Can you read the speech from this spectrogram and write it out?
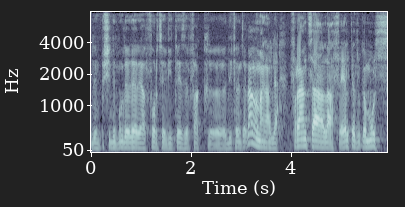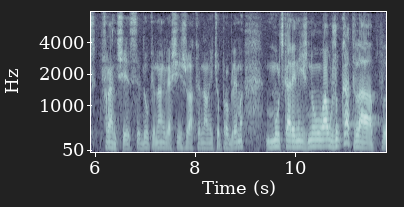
din, și din punct de vedere a forței viteze fac uh, diferența. Dar nu numai în Anglia. Franța la fel, pentru că mulți francezi se duc în Anglia și joacă, n-au nicio problemă. Mulți care nici nu au jucat la uh,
